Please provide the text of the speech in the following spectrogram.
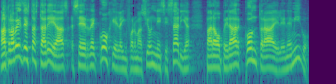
A través de estas tareas se recoge la información necesaria para operar contra el enemigo.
